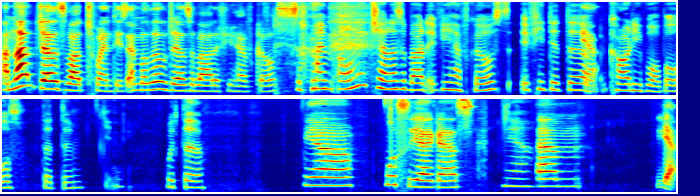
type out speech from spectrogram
I'm not jealous about twenties. I'm a little jealous about if you have ghosts. I'm only jealous about if you have ghosts. If he did the Yeah. Cardi wobbles, that the with the yeah, we'll see. I guess. yeah. Um, yeah.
